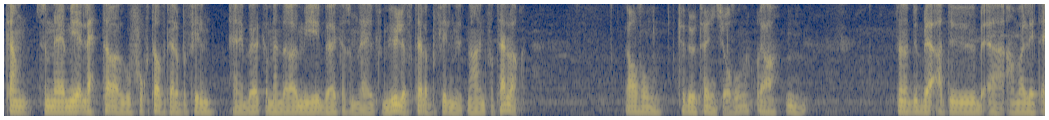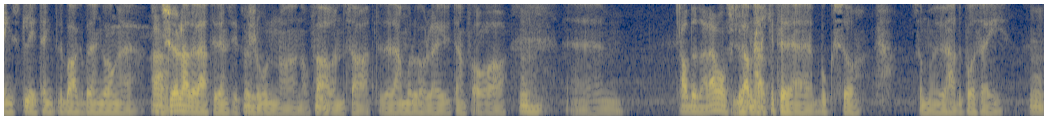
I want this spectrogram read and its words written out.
kan, Som er mye lettere og går fortere å fortelle på film enn i bøker, men det er mye i bøker som det er helt umulig å fortelle på film uten å ha en forteller. Ja, sånn hva du tenker og sånn, ja. Ja. Sånn at du ble, at du, han var litt engstelig, tenkte tilbake på den gangen han Ja. sjøl hadde vært i den situasjonen, og når faren sa at det der må du holde deg utenfor, og eh, Ja, det der er vanskelig la merke til buksa som hun hadde på seg. Mm.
